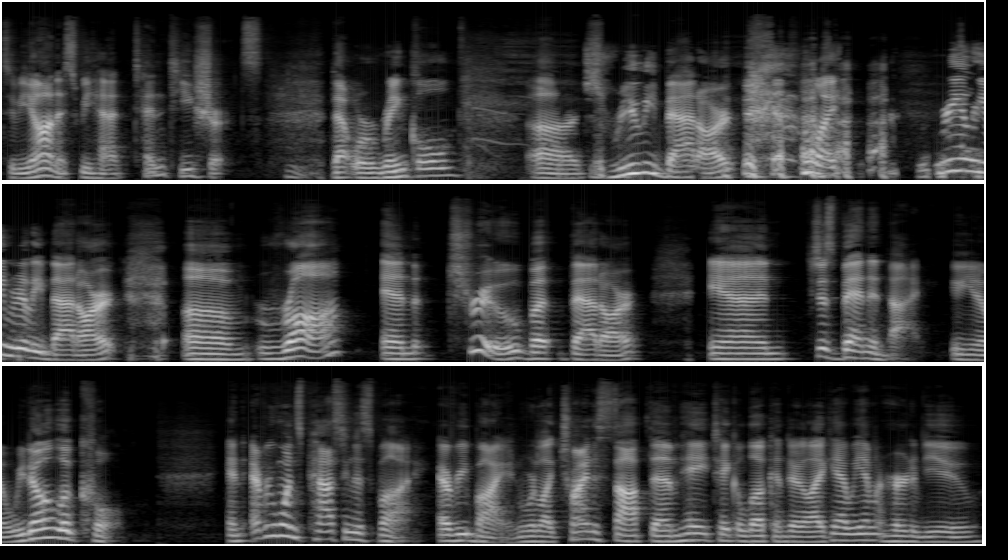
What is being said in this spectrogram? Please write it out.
to be honest, we had 10 t shirts that were wrinkled, uh, just really bad art, like really, really bad art, um, raw and true, but bad art, and just Ben and I. You know, we don't look cool. And everyone's passing us by, every buy, and we're like trying to stop them. Hey, take a look. And they're like, Yeah, we haven't heard of you.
